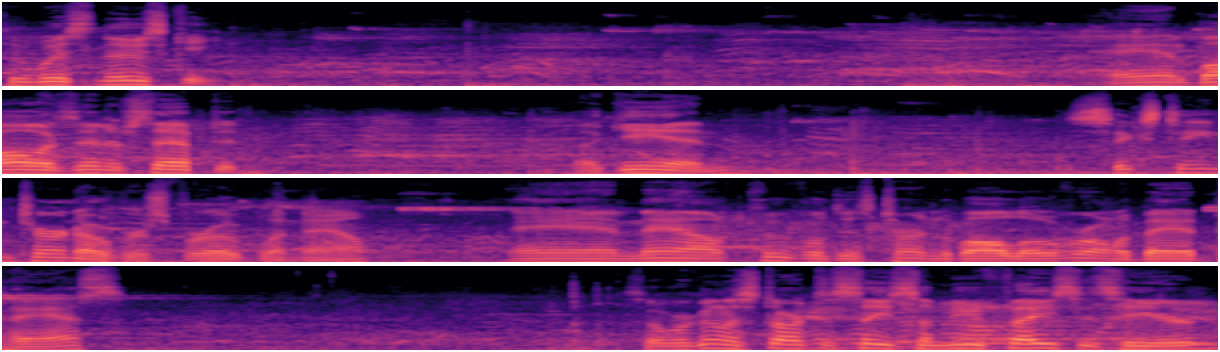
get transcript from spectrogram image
To Wisniewski. And ball is intercepted. Again. 16 turnovers for Oakland now. And now Cookeville just turned the ball over on a bad pass. So we're going to start to see some new faces here.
